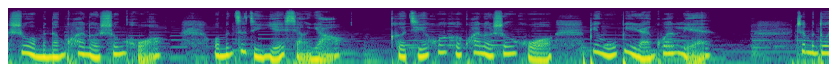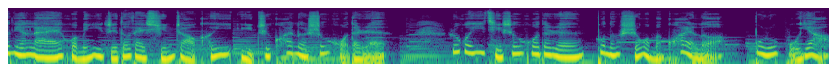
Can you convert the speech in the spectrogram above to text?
是我们能快乐生活，我们自己也想要。可结婚和快乐生活并无必然关联。这么多年来，我们一直都在寻找可以与之快乐生活的人。如果一起生活的人不能使我们快乐，不如不要。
